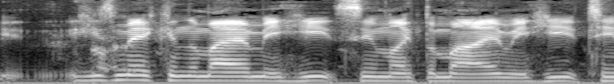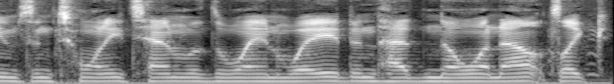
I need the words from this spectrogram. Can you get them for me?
he's making the Miami Heat seem like the Miami Heat teams in 2010 with Dwyane Wade and had no one else. Like,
